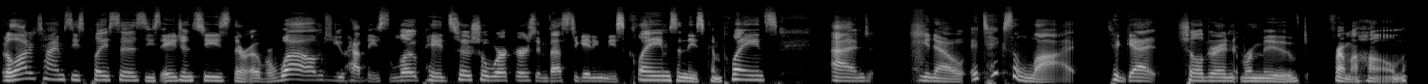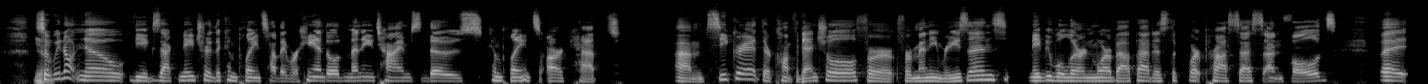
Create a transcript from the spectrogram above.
But a lot of times, these places, these agencies, they're overwhelmed. You have these low paid social workers investigating these claims and these complaints, and you know it takes a lot to get children removed from a home. So we don't know the exact nature of the complaints, how they were handled. Many times those complaints are kept um, secret. They're confidential for for many reasons. Maybe we'll learn more about that as the court process unfolds. But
